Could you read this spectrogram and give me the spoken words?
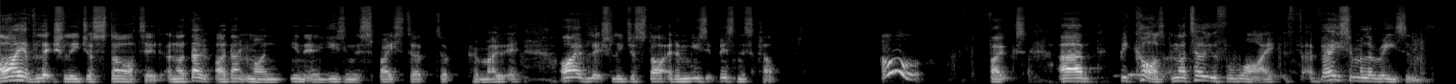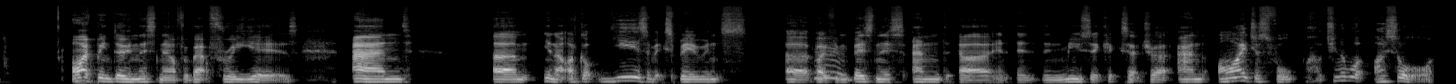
I have literally just started, and I don't I don't mind you know using this space to to promote it. I have literally just started a music business club, oh, folks, um, because and I'll tell you for why. For a very similar reason. I've been doing this now for about three years, and um, you know I've got years of experience uh, both in business and uh, in, in, in music, etc. And I just thought, well, do you know what I saw?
